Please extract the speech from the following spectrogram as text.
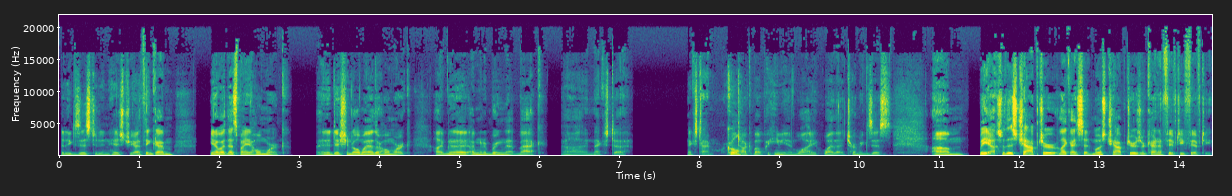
that existed in history. I think I'm, you know what, that's my homework. In addition to all my other homework, I'm gonna I'm gonna bring that back uh, next uh, next time. We're Cool. gonna talk about Bohemia and why why that term exists. Um, but yeah, so this chapter, like I said, most chapters are kind of 50-50.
